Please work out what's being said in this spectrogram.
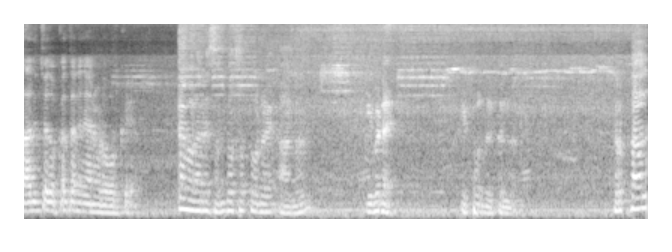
സാധിച്ചതൊക്കെ തന്നെ ഞാനിവിടെ ഓർക്കുകയാണ്. വളരെ സന്തോഷത്തോടെ ആണ് ഇവിടെ ഇപ്പോൾ നിൽക്കുന്നത്. തൃത്താല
